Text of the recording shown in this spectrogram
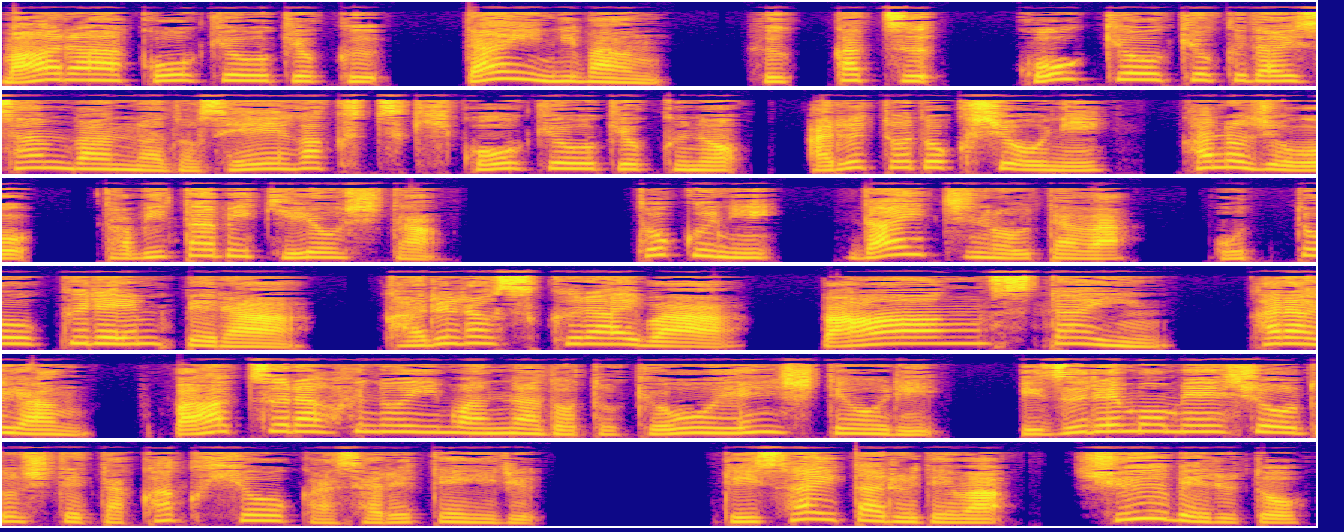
マーラー交響曲、第2番、復活、交響曲第3番など声楽付き交響曲のアルト読賞に彼女をたびたび起用した。特に第一の歌は、オットー・クレンペラー、カルロス・クライバー、バーンスタイン、カラヤン、バーツラフノイマンなどと共演しており、いずれも名称として高く評価されている。リサイタルでは、シューベルト、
